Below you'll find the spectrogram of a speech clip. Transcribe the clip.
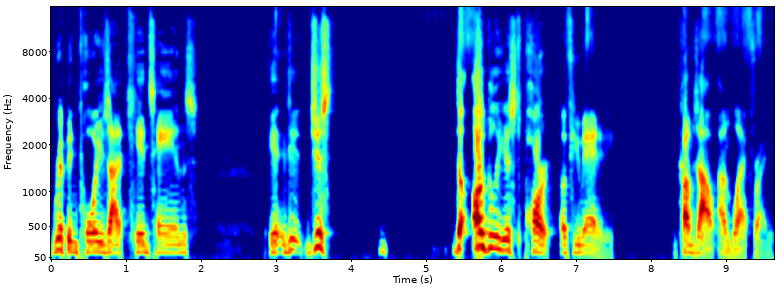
ripping toys out of kids' hands, it, it, just the ugliest part of humanity comes out on Black Friday.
